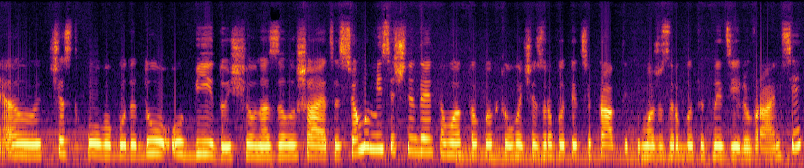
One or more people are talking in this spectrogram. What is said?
Е, Частково буде до обіду, що у нас залишається сьомомісячний день, тому хто, хто хоче зробити ці практики, може зробити в неділю вранці.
